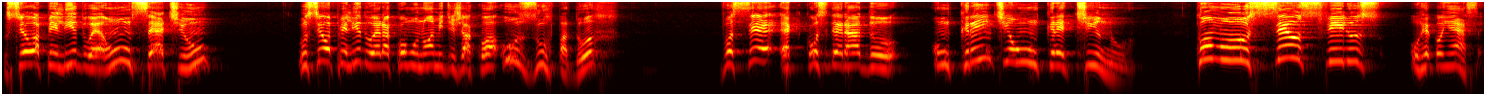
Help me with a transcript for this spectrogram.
O seu apelido é 171? O seu apelido era como o nome de Jacó, usurpador. Você é considerado um crente ou um cretino? Como os seus filhos o reconhecem?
